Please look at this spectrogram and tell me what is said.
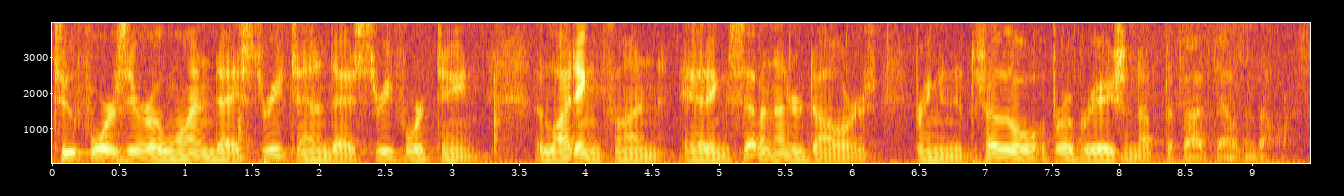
2401-310-314, the Lighting Fund, adding seven hundred dollars, bringing the total appropriation up to five thousand dollars.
